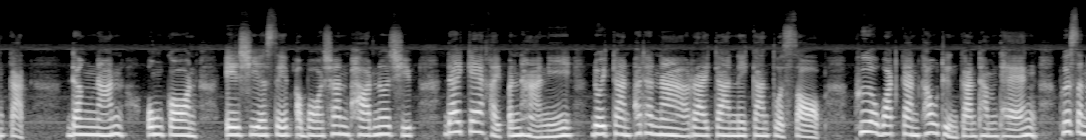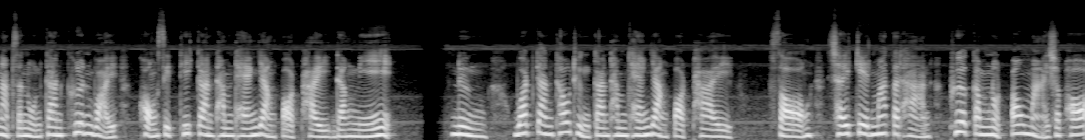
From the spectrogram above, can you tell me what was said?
ำกัด ดังนั้นองค์กร Asia Safe Abortion Partnership ได้แก้ไขปัญหานี้ โดยการพัฒนารายการในการตรวจสอบ เพื่อวัดการเข้าถึงการทำแท้ง เพื่อสนับสนุนการเคลื่อนไหวของสิทธิการทำแท้งอย่างปลอดภัยดังนี้ 1. วัดการเข้าถึงการทำแท้งอย่างปลอดภัย 2. ใช้เกณฑ์มาตรฐานเพื่อกำหนดเป้าหมายเฉพาะ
